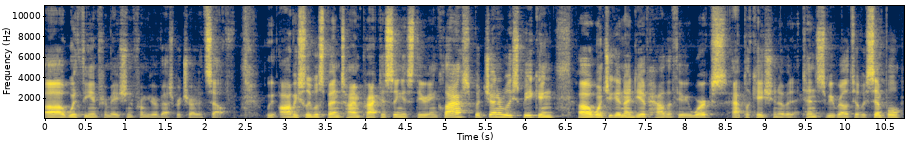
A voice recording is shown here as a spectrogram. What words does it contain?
uh, with the information from your VSEPR chart itself. We obviously will spend time practicing this theory in class, but generally speaking, uh, once you get an idea of how the theory works, application of it tends to be relatively simple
